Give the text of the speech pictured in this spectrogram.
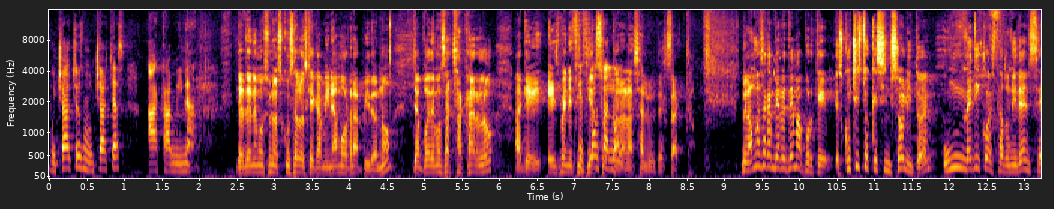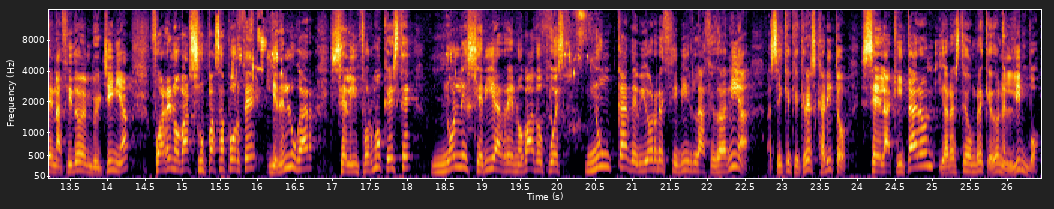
muchachos, muchachas, a caminar ya tenemos una excusa los que caminamos rápido, ¿no? Ya podemos achacarlo a que es beneficioso para la salud, exacto. Me vamos a cambiar de tema porque escucha esto que es insólito. ¿eh? Un médico estadounidense nacido en Virginia fue a renovar su pasaporte y en el lugar se le informó que este no le sería renovado, pues nunca debió recibir la ciudadanía. Así que, ¿qué crees, Carito? Se la quitaron y ahora este hombre quedó en el limbo.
